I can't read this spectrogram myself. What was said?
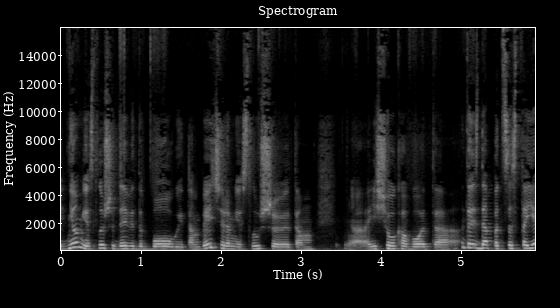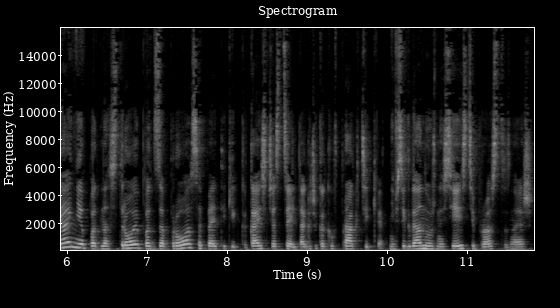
Днем я слушаю Дэвида Боуи, там, вечером я слушаю там, а, еще кого-то. Ну, то есть, да, под состояние, под настрой, под запрос, опять-таки, какая сейчас цель, так же, как и в практике. Не всегда нужно сесть и просто, знаешь,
